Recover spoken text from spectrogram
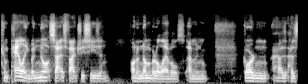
compelling but not satisfactory season on a number of levels. I mean Gordon has, has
